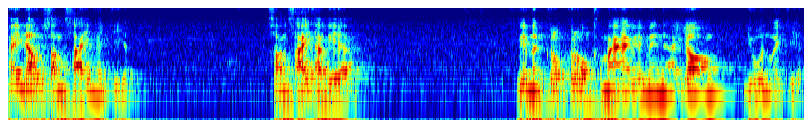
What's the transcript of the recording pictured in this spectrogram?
ហើយនៅសង្ស័យមកទៀតសង្ស័យថាវាវាមិនគ្រប់គ្រងខ្មែរវាមិនអាយ៉ងយួនមកទៀត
